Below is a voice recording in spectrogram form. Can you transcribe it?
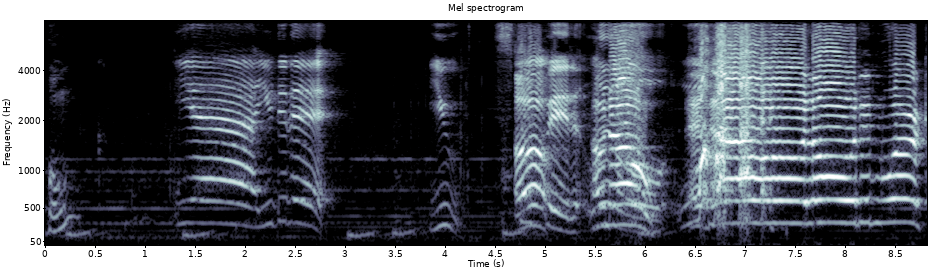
Bonk. Yeah, you did it. You stupid Oh, oh no! Eh, No, no, it didn't work.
